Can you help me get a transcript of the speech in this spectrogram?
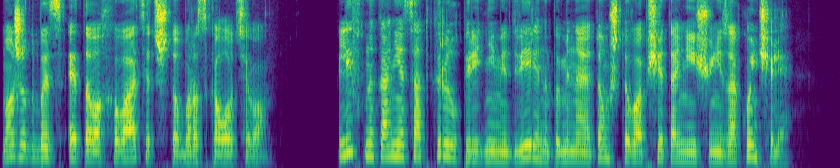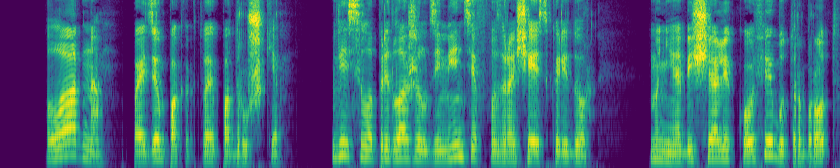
«Может быть, этого хватит, чтобы расколоть его?» Лифт, наконец, открыл перед ними двери, напоминая о том, что вообще-то они еще не закончили. «Ладно, пойдем пока к твоей подружке», — весело предложил Дементьев, возвращаясь в коридор. «Мне обещали кофе и бутерброд».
